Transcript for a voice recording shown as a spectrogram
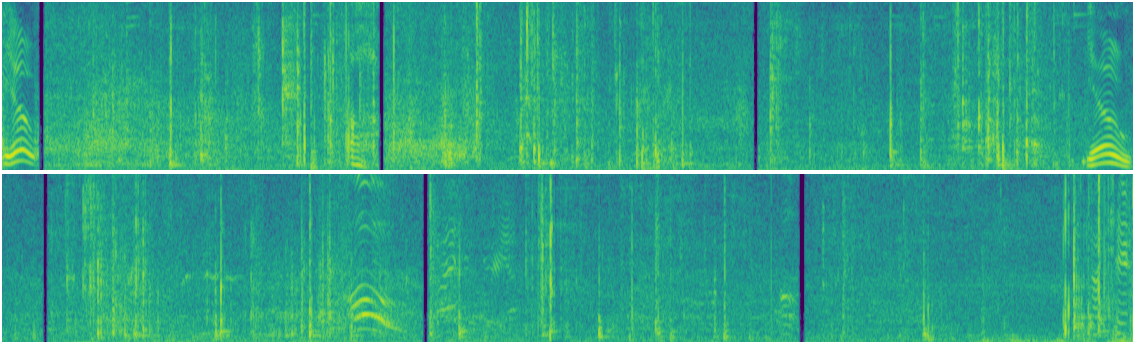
Yo. Oh. Yo. Oh! I can't.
